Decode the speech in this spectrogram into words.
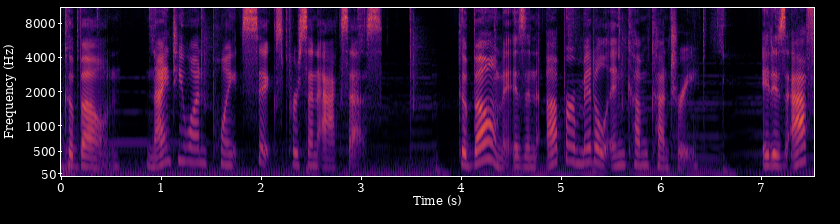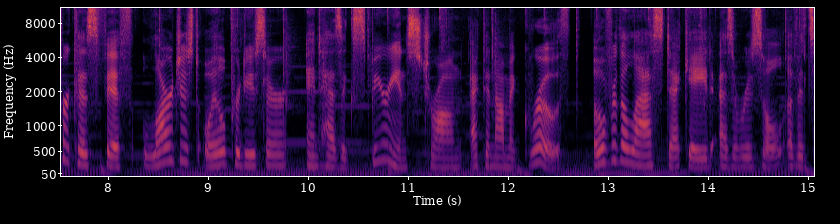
Gabon, 91.6% access. Gabon is an upper middle income country it is Africa's fifth largest oil producer and has experienced strong economic growth over the last decade as a result of its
